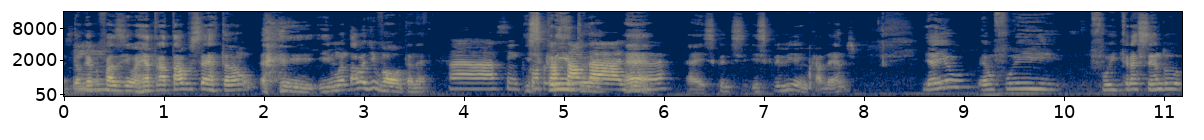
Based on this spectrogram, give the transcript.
Então o que, é que eu Sim. fazia? Eu retratava o sertão e, e mandava de volta, né? Ah, sim, por Escrito, da né? saudade, É. né? É, escre- escrevia em cadernos. E aí eu, eu fui, fui crescendo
